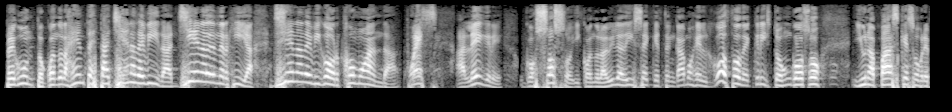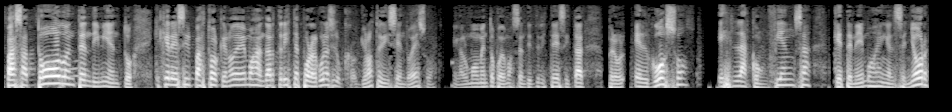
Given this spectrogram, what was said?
Pregunto, cuando la gente está llena de vida, llena de energía, llena de vigor, ¿cómo anda? Pues alegre, gozoso. Y cuando la Biblia dice que tengamos el gozo de Cristo, un gozo y una paz que sobrepasa todo entendimiento. ¿Qué quiere decir, pastor? Que no debemos andar tristes por alguna situación. Yo no estoy diciendo eso. En algún momento podemos sentir tristeza y tal. Pero el gozo es la confianza que tenemos en el Señor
